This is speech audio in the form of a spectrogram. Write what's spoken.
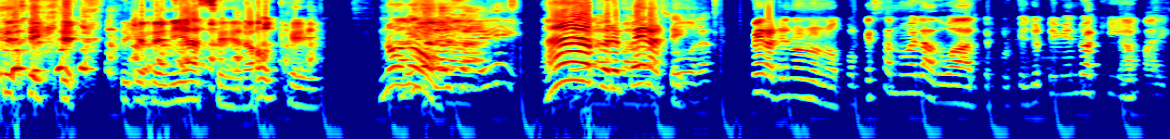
no lo de que, de que tenía cera, ok. No, no. Ah, pero espérate. Espérate, no, no, no, porque esa no es la Duarte, porque yo estoy viendo aquí. La París.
